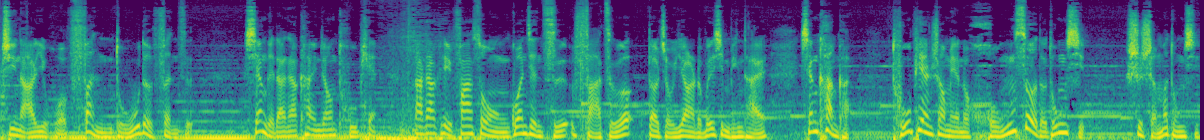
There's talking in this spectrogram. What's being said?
缉拿一伙贩毒的分子。先给大家看一张图片，大家可以发送关键词“法则”到九一二的微信平台，先看看图片上面的红色的东西是什么东西，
